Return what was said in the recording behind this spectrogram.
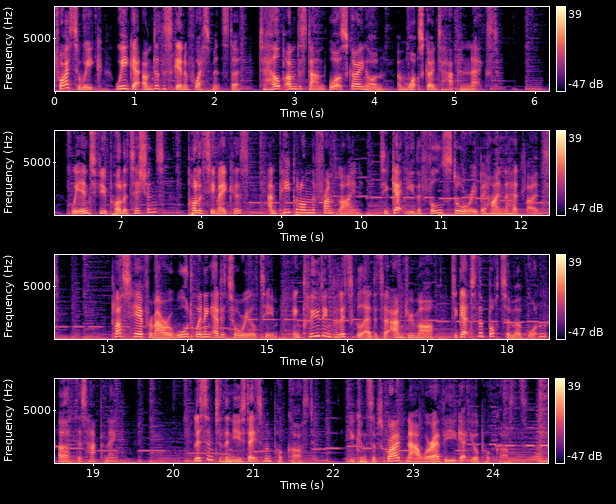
Twice a week, we get under the skin of Westminster to help understand what's going on and what's going to happen next. We interview politicians, policymakers, and people on the front line to get you the full story behind the headlines. Plus, hear from our award winning editorial team, including political editor Andrew Marr, to get to the bottom of what on earth is happening. Listen to the New Statesman podcast. You can subscribe now wherever you get your podcasts.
